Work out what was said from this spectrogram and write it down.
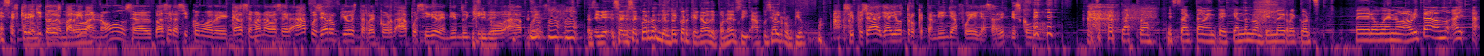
Es que de aquí todo es para arriba, ¿no? O sea, va a ser así como de cada semana va a ser, ah, pues ya rompió este récord, ah, pues sigue vendiendo un chingo, ah, pues. Mm, mm, mm. Así de, ¿se, acuerdan del récord que acaba de poner? Sí, ah, pues ya lo rompió. Sí, pues ya, ya hay otro que también ya fue, ya saben. Es como. Exacto, exactamente, que andan rompiendo ahí récords. Pero bueno, ahorita vamos, ah,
